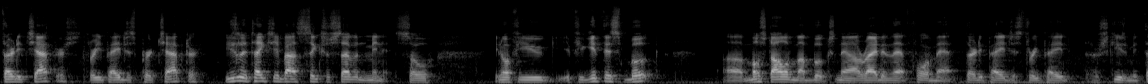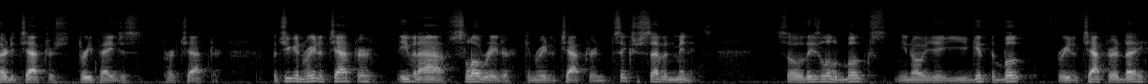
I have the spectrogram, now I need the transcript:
30 chapters, three pages per chapter, usually takes you about six or seven minutes. So, you know, if you if you get this book, uh, most all of my books now are right in that format, 30 pages, three page, excuse me, 30 chapters, three pages per chapter. But you can read a chapter, even I, slow reader, can read a chapter in six or seven minutes. So these little books, you know, you, you get the book, read a chapter a day,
